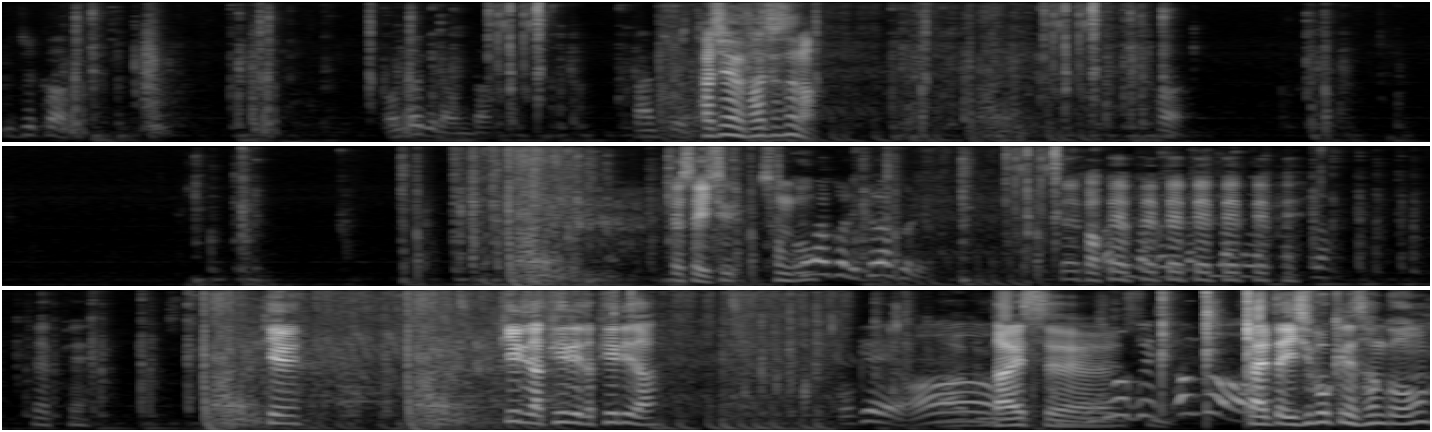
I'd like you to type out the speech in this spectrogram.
이즈컷 언덕이 나온다. 단추 다시 다시 쓰나 컷. 됐어 2층 성공 클라 소리 클라 소리. 빼봐 빼빼빼빼빼빼빼빼빼 필 필이다 필이다 필이다 오케이. 아. 나이스. 자 일단 25킬은 성공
